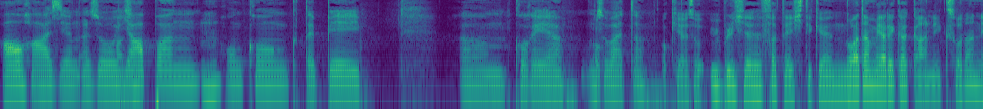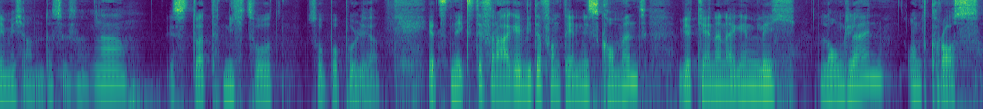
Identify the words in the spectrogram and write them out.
Auch Asien, also Asien? Japan, mhm. Hongkong, Taipei, ähm, Korea und okay. so weiter. Okay, also übliche Verdächtige. Nordamerika gar nichts, oder? Nehme ich an. Das ist, Na. ist dort nicht so, so populär. Jetzt nächste Frage, wieder vom Tennis kommend. Wir kennen eigentlich Longline und Cross.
